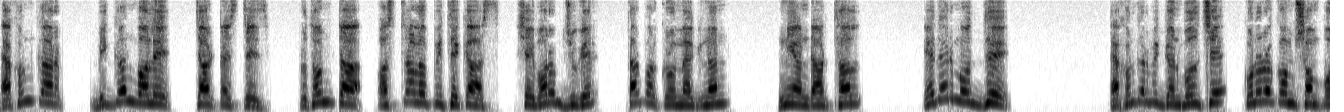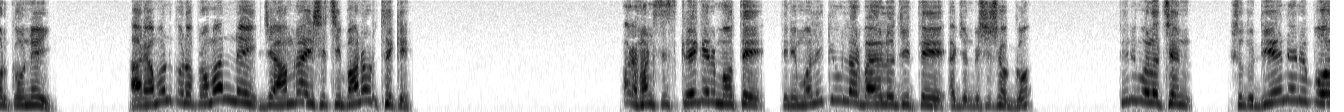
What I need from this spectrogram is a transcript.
এখনকার বিজ্ঞান বলে চারটা স্টেজ প্রথমটা অস্ট্রালোপিথেকাস, সেই বরফ যুগের, তারপর ক্রোম্যাগনান, নিয়ান্ডার্থাল। এদের মধ্যে এখনকার বিজ্ঞান বলছে কোন রকম সম্পর্ক নেই। আর এমন কোনো প্রমাণ নেই যে আমরা এসেছি বানর থেকে। আর হানসিস ক্রেগের মতে তিনি মলিকিউলার বায়োলজিতে একজন বিশেষজ্ঞ। তিনি বলেছেন, শুধু ডিএনএর উপর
